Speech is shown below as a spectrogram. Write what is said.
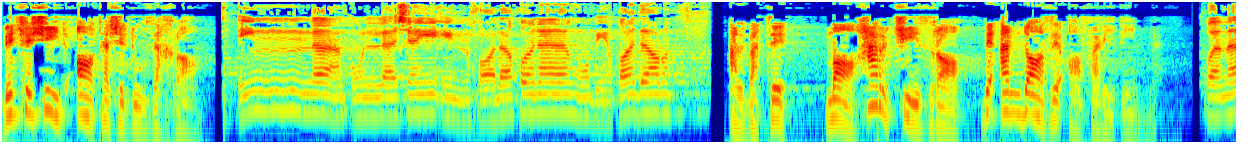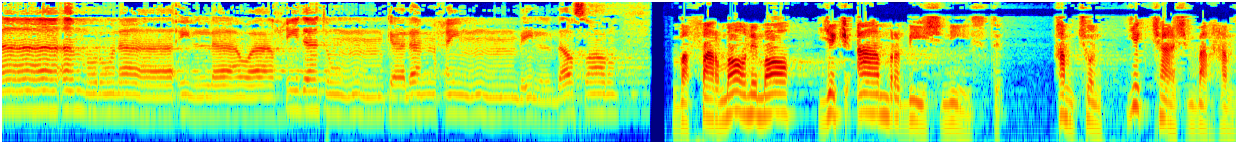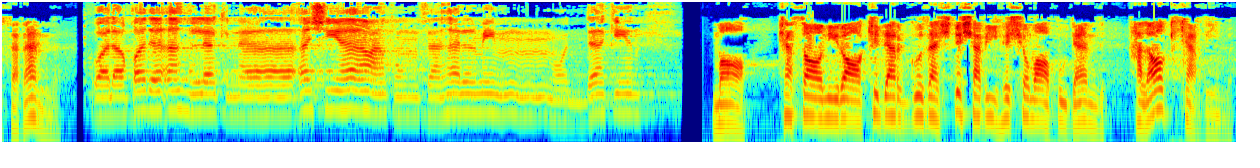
بچشید آتش دوزخ را. اینا کل شیء خلقناه بقدر. البته ما هر چیز را به اندازه آفریدیم. و ما امرنا الا واحدة کلمح بالبصر و فرمان ما یک امر بیش نیست همچون یک چشم بر هم زدن. ولقد اهلكنا اشیاعكم فهل من مدکر ما کسانی را که در گذشته شبیه شما بودند هلاک کردیم.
